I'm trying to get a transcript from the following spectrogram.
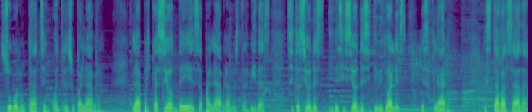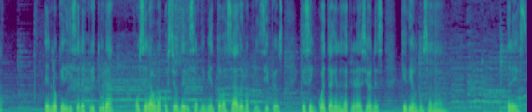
Su voluntad se encuentra en su palabra. La aplicación de esa palabra a nuestras vidas, situaciones y decisiones individuales es clara. Está basada en lo que dice la Escritura o será una cuestión de discernimiento basado en los principios que se encuentran en las declaraciones que Dios nos ha dado. 3.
